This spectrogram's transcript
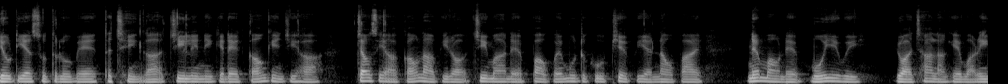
ရုတ်တရက်ဆိုသလိုပဲတစ်ချိန်ကကြီးလင်းနေခဲ့တဲ့ကောင်းကင်ကြီးဟာကြောက်စရာကောင်းလာပြီးတော့ကြီးမားတဲ့ပောက်ကွဲမှုတစ်ခုဖြစ်ပြီးတဲ့နောက်ပိုင်းနက်မောင်တဲ့မိုးရေဝေရွာချလာခဲ့ပါရီ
